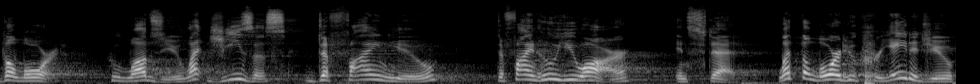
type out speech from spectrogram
the Lord who loves you, let Jesus define you, define who you are, instead. Let the Lord who created you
